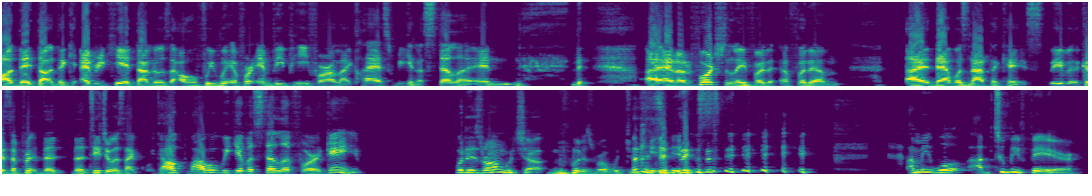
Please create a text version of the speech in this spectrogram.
oh, they thought the, every kid thought it was like, oh, if we win for MVP for our like class, we get a Stella, and uh, and unfortunately for for them, uh, that was not the case. Even because the, the the teacher was like, y'all, why would we give a Stella for a game? What is wrong with y'all? what is wrong with you kids? I mean, well, uh, to be fair,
